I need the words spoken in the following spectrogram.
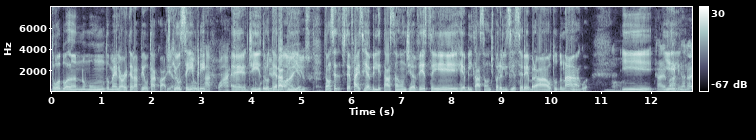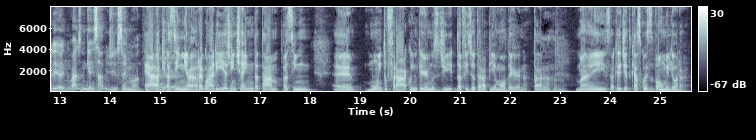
todo ano no mundo o melhor terapeuta aquático. Terapeuta eu sempre. Aquático? É, de hidroterapia. Isso, então você faz reabilitação de AVC, reabilitação de paralisia cerebral, tudo na água. Nossa. E. Cara, e é bacana. Ele... Quase ninguém sabe disso, hein, mano? É, aqui, é. assim, a Araguari a gente ainda tá, assim. É, muito fraco em termos de, da fisioterapia moderna, tá? Uhum. Mas acredito que as coisas vão melhorar.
